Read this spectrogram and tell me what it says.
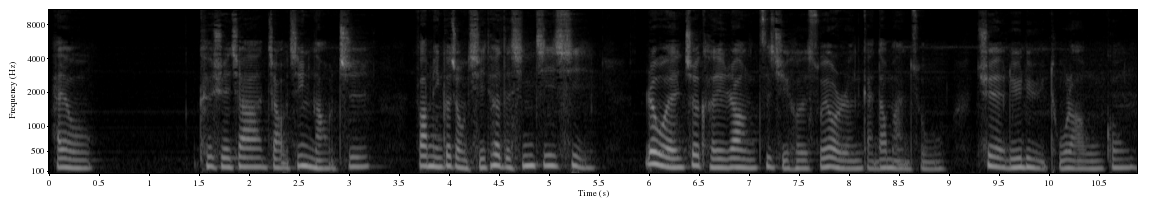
还有科学家绞尽脑汁，发明各种奇特的新机器，认为这可以让自己和所有人感到满足，却屡屡徒劳无功。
